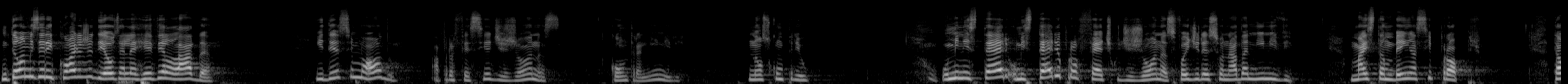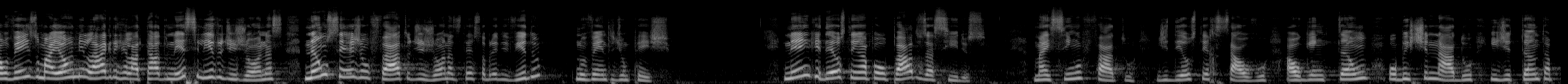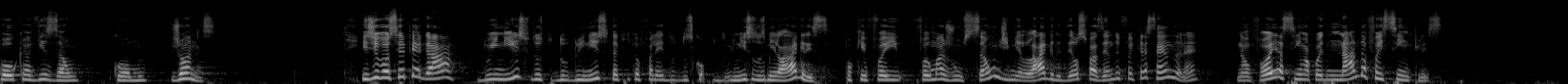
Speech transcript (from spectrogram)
Então a misericórdia de Deus ela é revelada. E desse modo, a profecia de Jonas contra Nínive não se cumpriu. O, ministério, o mistério profético de Jonas foi direcionado a Nínive, mas também a si próprio. Talvez o maior milagre relatado nesse livro de Jonas não seja o fato de Jonas ter sobrevivido no ventre de um peixe. Nem que Deus tenha poupado os assírios, mas sim o fato de Deus ter salvo alguém tão obstinado e de tanta pouca visão como Jonas. E se você pegar do início, do, do, do início daqui que eu falei, do, do, início dos milagres, porque foi, foi uma junção de milagre, Deus fazendo e foi crescendo, né? Não foi assim uma coisa, nada foi simples.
